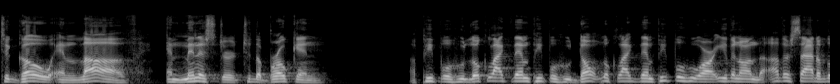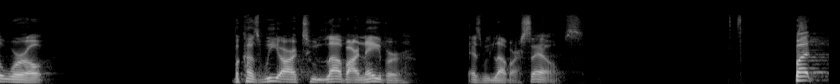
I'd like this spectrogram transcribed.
to go and love and minister to the broken of people who look like them, people who don't look like them, people who are even on the other side of the world, because we are to love our neighbor as we love ourselves. But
